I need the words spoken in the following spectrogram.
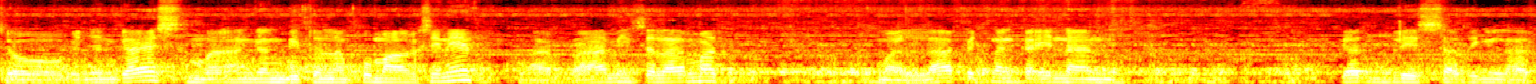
So, ganyan guys. Hanggang dito lang po mga kasinit. Maraming salamat. Malapit ng kainan. God bless sa ating lahat.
